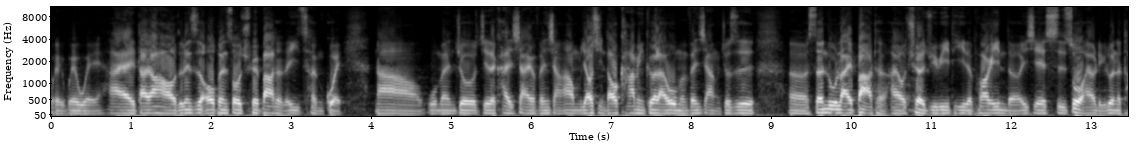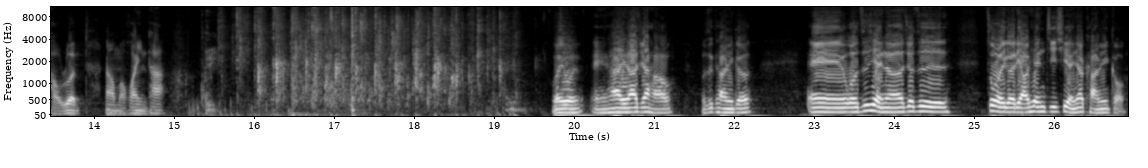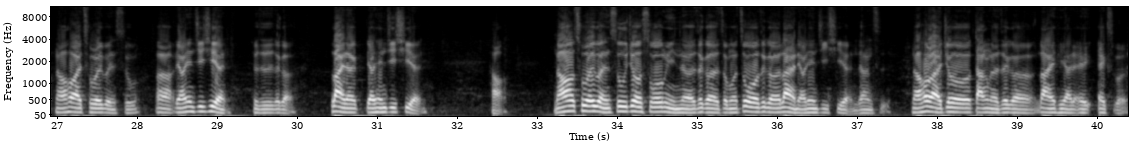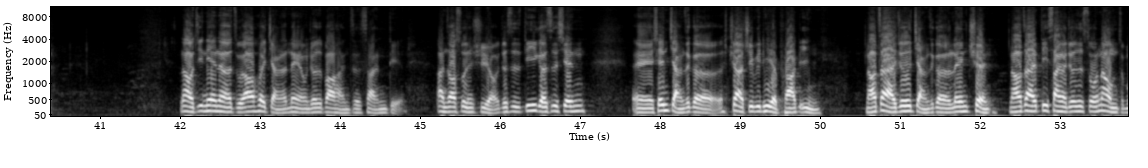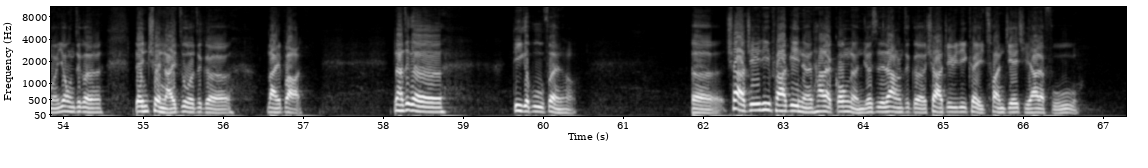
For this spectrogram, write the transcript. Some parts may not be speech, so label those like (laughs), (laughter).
喂喂喂，嗨，大家好，这边是 Open Source Chatbot 的一层鬼，那我们就接着开始下一个分享啊，我们邀请到卡米哥来为我们分享，就是呃深入 Lightbot 还有 ChatGPT 的 Plugin 的一些实作还有理论的讨论，那我们欢迎他。喂喂，哎嗨，大家好，我是卡米哥。哎，我之前呢就是做了一个聊天机器人叫卡米狗，然后后来出了一本书，啊，聊天机器人就是这个 Line 的聊天机器人。好，然后出了一本书，就说明了这个怎么做这个 Line 聊天机器人这样子。然后后来就当了这个 Line API 的 expert。那我今天呢主要会讲的内容就是包含这三点，按照顺序哦，就是第一个是先，诶，先讲这个 ChatGPT 的 plugin。然后再来就是讲这个 l a n c h a i n 然后再第三个就是说，那我们怎么用这个 l a n c h a i n 来做这个 Lightbot？那这个第一个部分哈，呃，ChatGPT Plugin 呢，它的功能就是让这个 ChatGPT 可以串接其他的服务。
